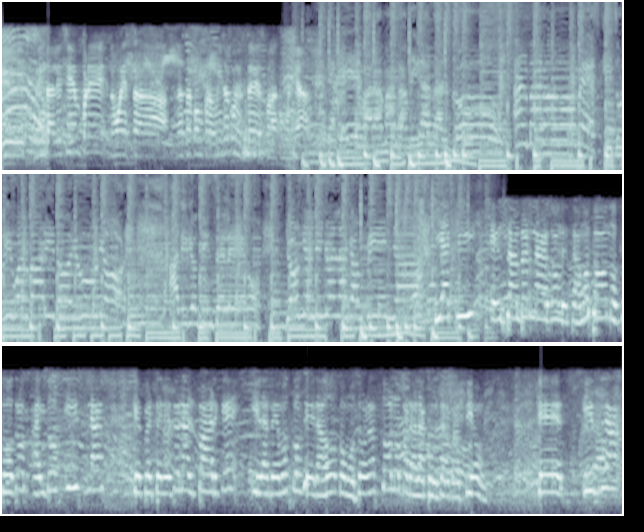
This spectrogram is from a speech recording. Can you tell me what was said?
y brindarles siempre nuestra, nuestro compromiso con ustedes, con la comunidad. Aquí en San Bernardo, donde estamos todos nosotros, hay dos islas que pertenecen al parque y las hemos considerado como zonas solo para la conservación, que es Isla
